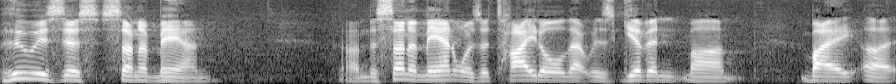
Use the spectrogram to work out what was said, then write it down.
Who is this Son of Man? Um, the Son of Man was a title that was given um, by uh,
